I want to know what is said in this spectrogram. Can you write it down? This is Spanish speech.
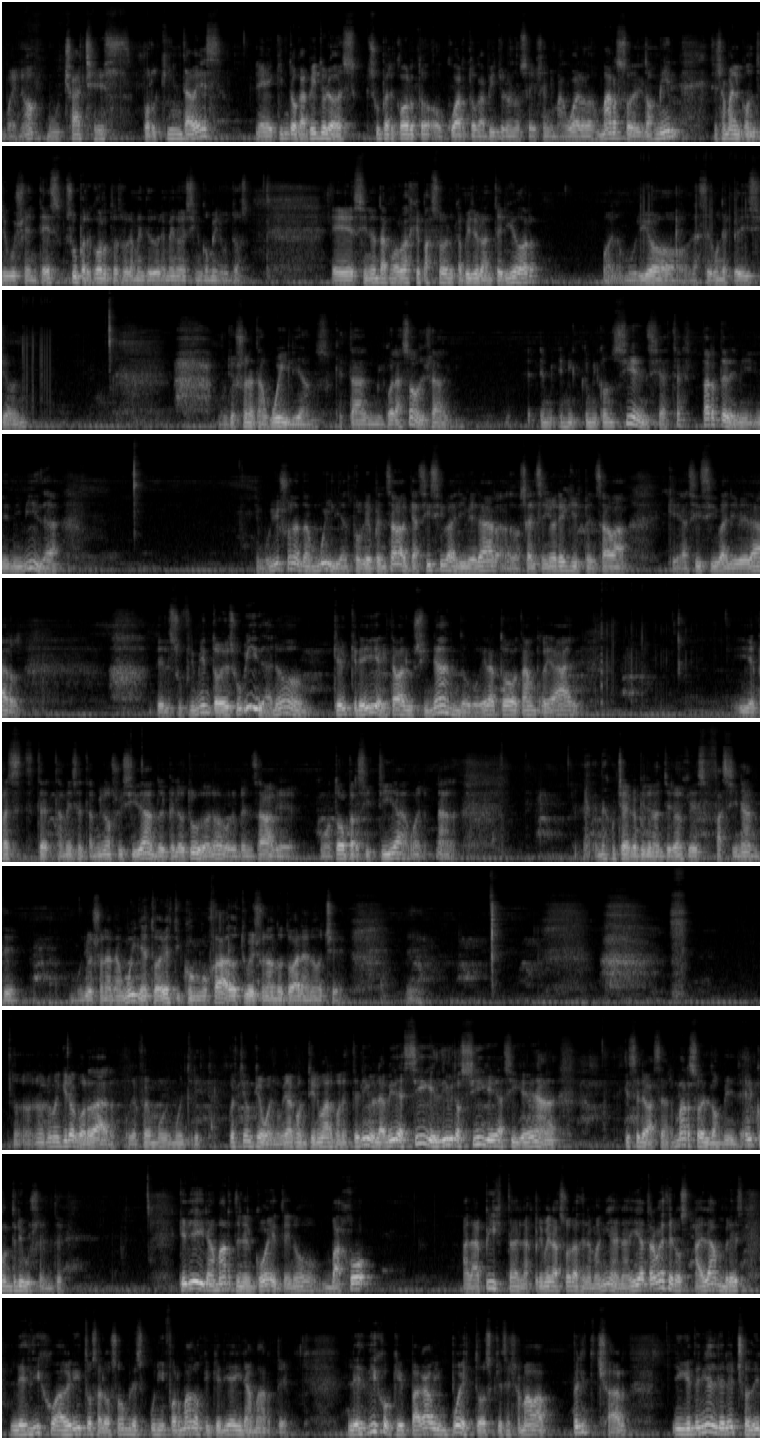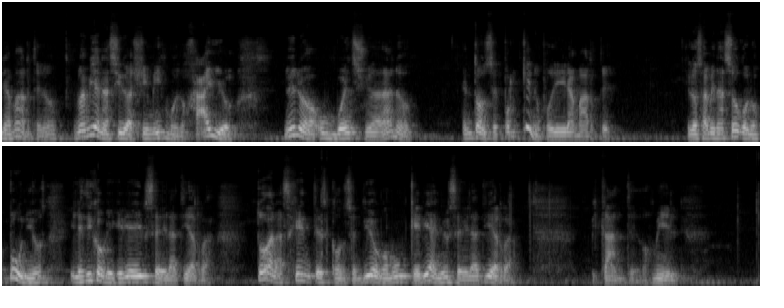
Bueno, muchachos, por quinta vez. El quinto capítulo es súper corto, o cuarto capítulo, no sé, ya ni me acuerdo. Marzo del 2000, se llama El Contribuyente. Es súper corto, seguramente dure menos de 5 minutos. Eh, si no te acordás que pasó el capítulo anterior, bueno, murió la segunda expedición. Ah, Murió Jonathan Williams, que está en mi corazón ya, en, en mi, mi conciencia, es parte de mi, de mi vida. Que murió Jonathan Williams porque pensaba que así se iba a liberar, o sea, el señor X pensaba que así se iba a liberar del sufrimiento de su vida, ¿no? Que él creía que estaba alucinando porque era todo tan real. Y después también se terminó suicidando el pelotudo, ¿no? Porque pensaba que como todo persistía, bueno, nada. Anda a el capítulo anterior que es fascinante. Murió Jonathan Williams, todavía estoy congojado, estuve llorando toda la noche. Eh, No, me quiero acordar, porque fue muy, muy triste. Cuestión que, bueno, voy a continuar con este libro. La vida sigue, el libro sigue, así que nada. ¿Qué se le va a hacer? Marzo del 2000, el contribuyente. Quería ir a Marte en el cohete, ¿no? Bajó a la pista en las primeras horas de la mañana y a través de los alambres les dijo a gritos a los hombres uniformados que quería ir a Marte. Les dijo que pagaba impuestos, que se llamaba Pritchard y que tenía el derecho de ir a Marte, ¿no? ¿No había nacido allí mismo en Ohio? ¿No era un buen ciudadano? Entonces, ¿por qué no podía ir a Marte? Los amenazó con los puños y les dijo que quería irse de la Tierra. Todas las gentes con sentido común querían irse de la Tierra. Picante, 2000.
